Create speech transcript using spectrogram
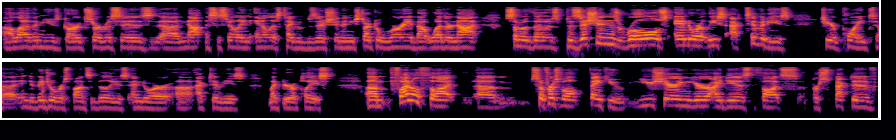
a lot of them use guard services, uh, not necessarily an analyst type of position, and you start to worry about whether or not some of those positions, roles, and or at least activities, to your point, uh, individual responsibilities and or uh, activities might be replaced. Um, final thought. Um, so first of all, thank you. You sharing your ideas, thoughts, perspective,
